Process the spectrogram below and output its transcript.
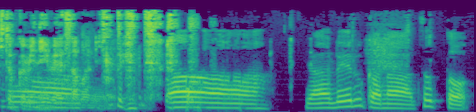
一組二名様にって言って。ああ、やれるかなちょっと、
